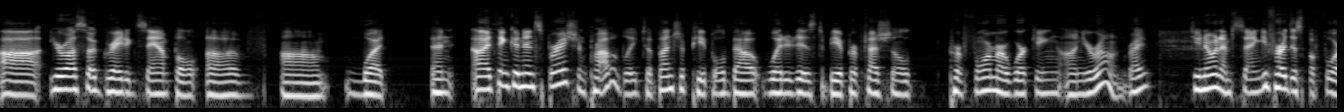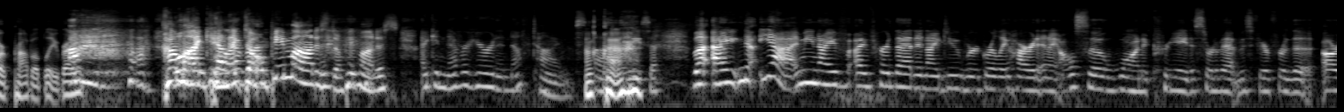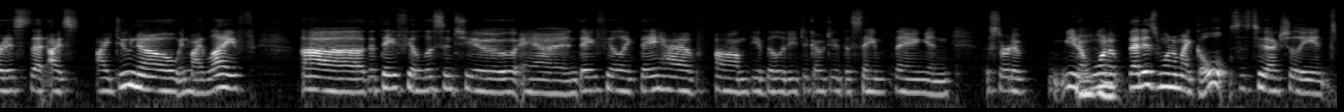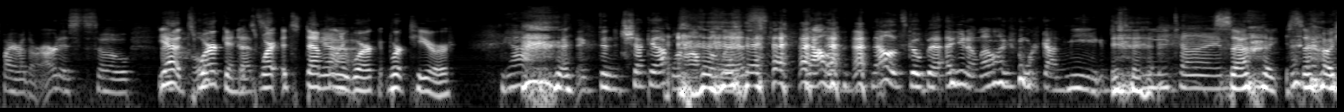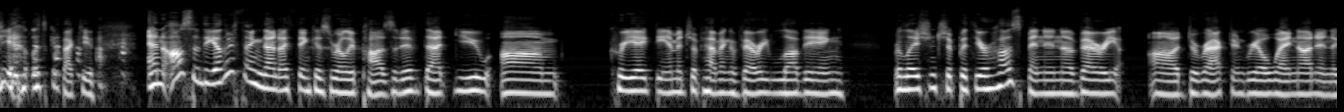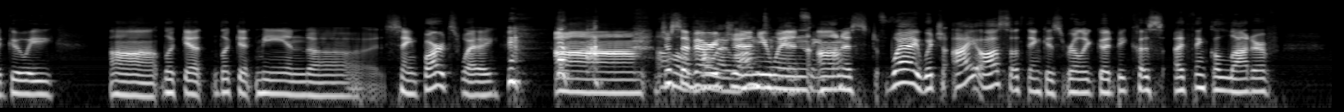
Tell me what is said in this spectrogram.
Uh, you're also a great example of um, what, and I think an inspiration probably to a bunch of people about what it is to be a professional performer working on your own, right? Do you know what I'm saying? You've heard this before, probably, right? Come Well, on, Kelly, never- don't be modest. Don't be modest. I can never hear it enough times, Okay. uh, Lisa. But I, yeah, I mean, I've I've heard that, and I do work really hard, and I also want to create a sort of atmosphere for the artists that I I do know in my life. Uh, that they feel listened to and they feel like they have um, the ability to go do the same thing and sort of you know one Mm-hmm. of that is one of my goals is to actually inspire other artists so Yeah, I it's working. It's work. It's definitely yeah. work worked here. yeah, I think then check that one off the list. Now, now let's go back. You know, now I can work on me, me time. So, so yeah, let's get back to you. And also, the other thing that I think is really positive that you um, create the image of having a very loving relationship with your husband in a very uh, direct and real way, not in a gooey uh, look at look at me and uh, St. Bart's way. Um, just Oh, a very how I long to be in genuine, St. honest way, which I also think is really good because I think a lot of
